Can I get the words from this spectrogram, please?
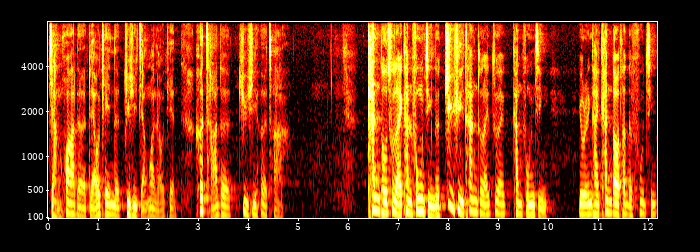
讲话的、聊天的继续讲话聊天，喝茶的继续喝茶，探头出来看风景的继续探头来出来看风景。有人还看到他的父亲，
